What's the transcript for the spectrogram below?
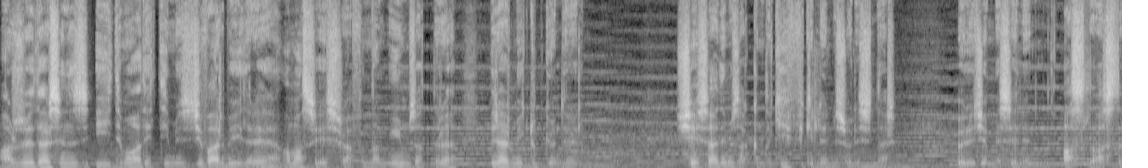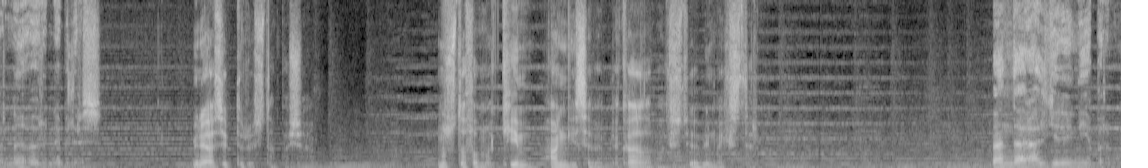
Arzu ederseniz itimat ettiğimiz civar beylere, Amasya eşrafından mühim zatlara birer mektup gönderelim. Şehzademiz hakkındaki fikirlerini söylesinler. Böylece meselenin aslı aslarını öğrenebiliriz. Münasiptir Rüstem Paşa. Mustafa'mı kim, hangi sebeple karalamak istiyor bilmek isterim. Ben derhal gereğini yaparım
